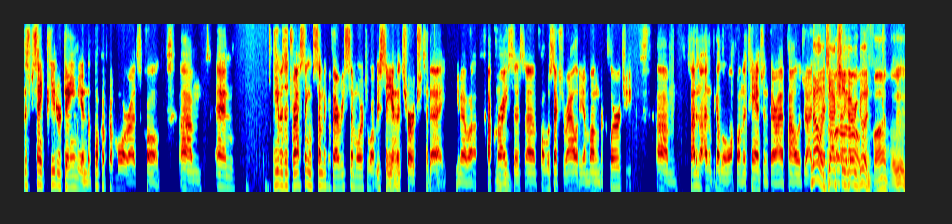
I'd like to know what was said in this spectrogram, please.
this Saint Peter Damian, the Book of Gomorrah, it's called, um, and he was addressing something very similar to what we see in the church today. You know, a, a mm-hmm. crisis mm-hmm. of homosexuality among the clergy. Um, I don't know. I don't think I got a little off on the tangent there. I apologize. No, it's actually no, no, very good. Fine. Uh,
